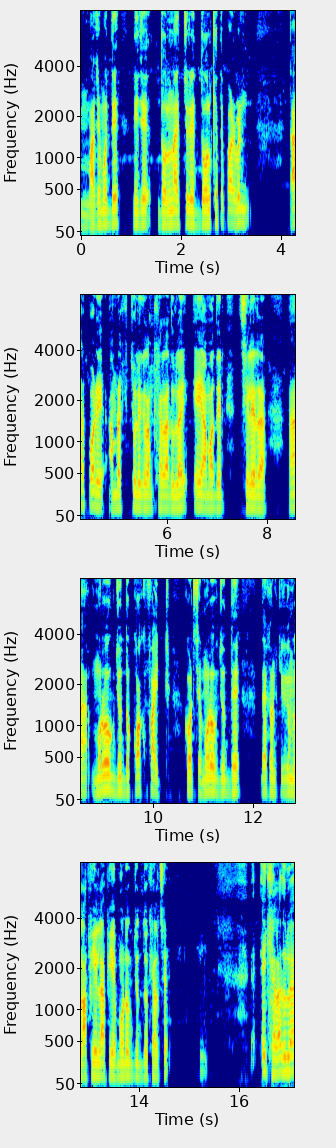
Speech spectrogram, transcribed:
মাঝে মধ্যে নিজে দোলনায় চড়ে দোল খেতে পারবেন। তারপরে আমরা চলে গেলাম খেলাধুলায়। এই আমাদের ছেলেরা হ্যাঁ মোরগ যুদ্ধ কক ফাইট করছে। মোরগ যুদ্ধে দেখুন কীরকম লাফিয়ে লাফিয়ে মোরগ যুদ্ধ খেলছে। এই খেলাধুলা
